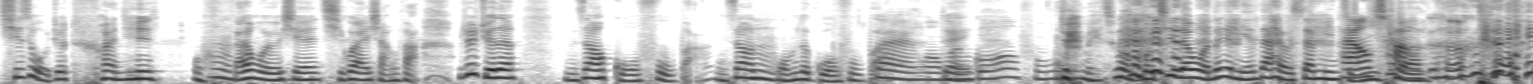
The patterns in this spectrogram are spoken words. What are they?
其实我就突然间，我反正我有一些奇怪的想法，嗯、我就觉得，你知道国父吧？你知道我们的国父吧？嗯、对，我们国父，对，没错。我记得我那个年代还有三民主义课，对，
